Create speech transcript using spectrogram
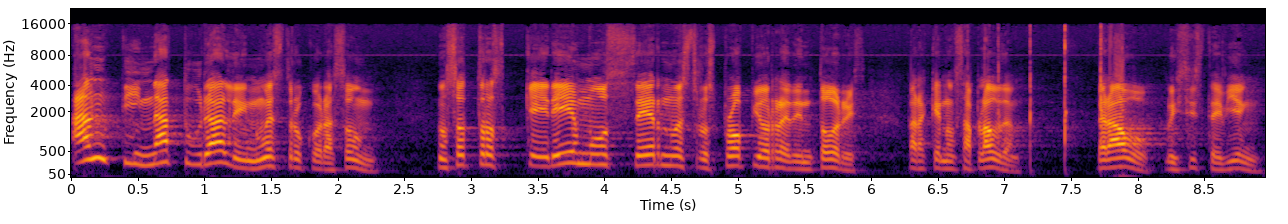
antinatural en nuestro corazón. Nosotros queremos ser nuestros propios redentores para que nos aplaudan. Bravo, lo hiciste bien.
